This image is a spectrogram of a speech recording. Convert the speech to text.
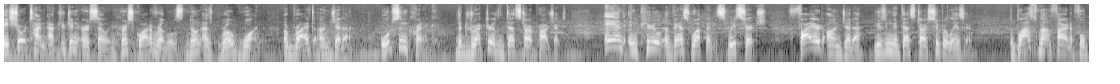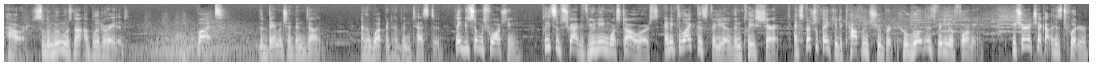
A short time after Jyn Erso and her squad of rebels, known as Rogue One, arrived on Jedha, Orson Krennic, the director of the Death Star project, and Imperial Advanced Weapons Research, fired on Jedha using the Death Star super laser. The blast was not fired at full power, so the moon was not obliterated. But the damage had been done, and the weapon had been tested. Thank you so much for watching. Please subscribe if you need more Star Wars, and if you like this video, then please share it. A special thank you to Calvin Schubert, who wrote this video for me. Be sure to check out his Twitter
